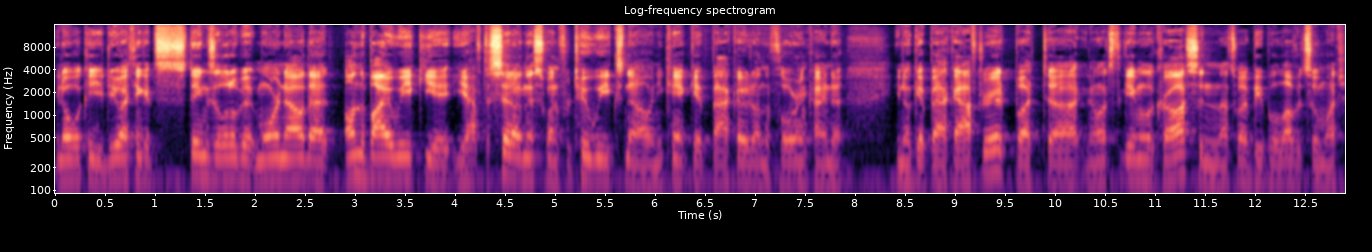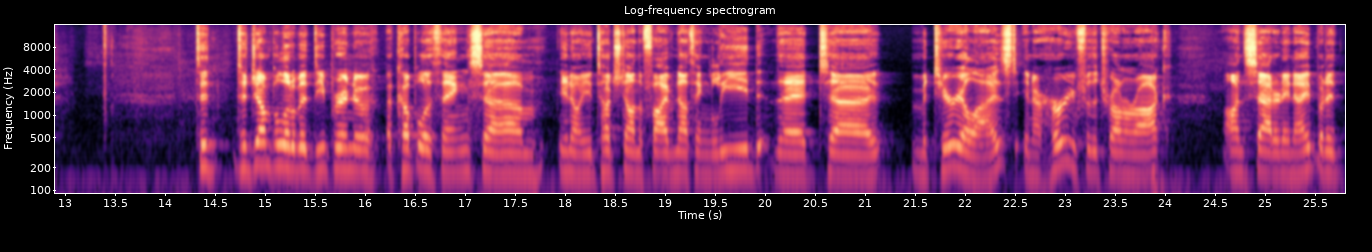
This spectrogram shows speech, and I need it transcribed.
you know what can you do? I think it stings a little bit more now that on the bye week you you have to sit on this one for two weeks now, and you can't get back out on the floor and kind of you know get back after it. But uh, you know that's the game of lacrosse, and that's why people love it so much. To, to jump a little bit deeper into a, a couple of things, um, you know, you touched on the five nothing lead that uh, materialized in a hurry for the Toronto Rock on Saturday night, but it,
